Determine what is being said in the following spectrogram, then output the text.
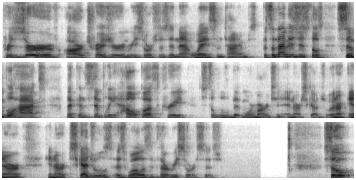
preserve our treasure and resources in that way sometimes. But sometimes it's just those simple hacks that can simply help us create just a little bit more margin in our schedule, in our in our in our schedules as well as with our resources. So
